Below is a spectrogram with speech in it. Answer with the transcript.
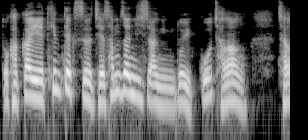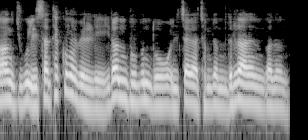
또 가까이에 킨텍스 제3전 시장도 있고 장항, 장항지구, 일산 테크노밸리 이런 부분도 일자리가 점점 늘어나는 것은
